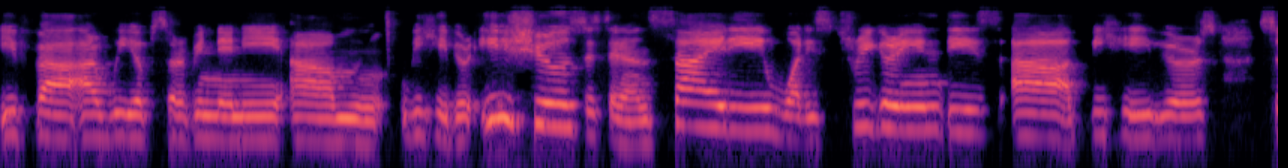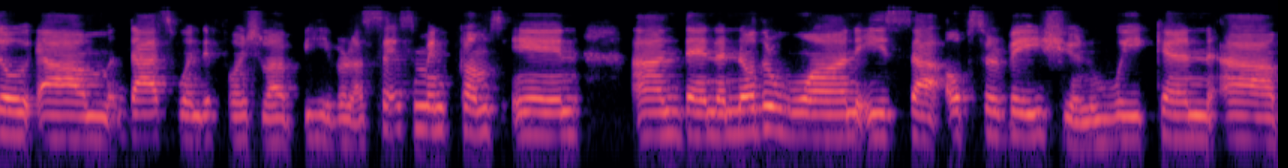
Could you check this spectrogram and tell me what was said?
If uh, are we observing any um, behavior issues? Is there anxiety? What is triggering these uh, behaviors? So um, that's when the functional behavioral assessment comes in. And then another one is uh, observation. We can uh,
